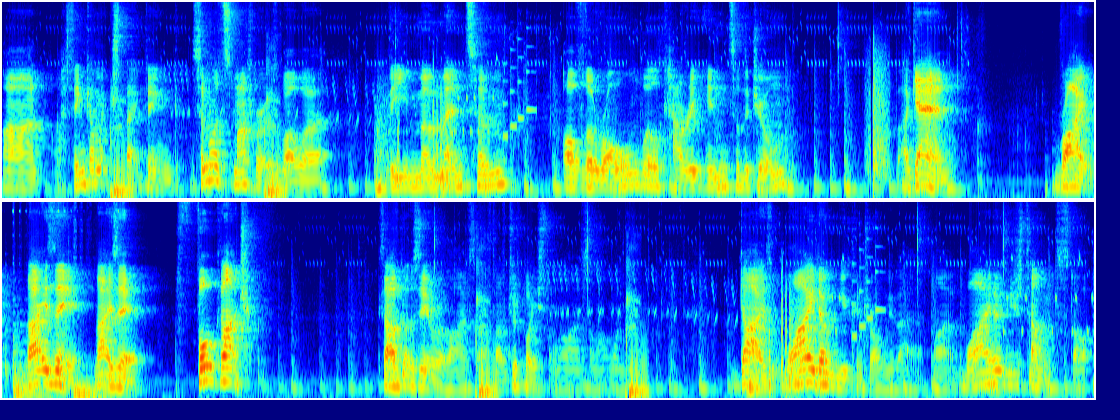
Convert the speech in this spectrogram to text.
and I think I'm expecting similar to Smash Bros. as well, where the momentum of the roll will carry into the jump. But again, right, that is it. That is it. Fuck that. Because I've got zero lives left. I've just wasted my lives on that one. Guys, why don't you control me better? Like, why don't you just tell me to stop?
